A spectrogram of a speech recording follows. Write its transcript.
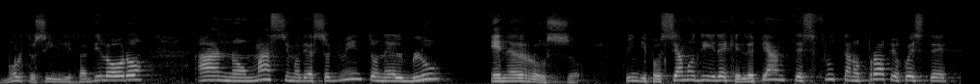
molto simili tra di loro, hanno un massimo di assorbimento nel blu e nel rosso. Quindi possiamo dire che le piante sfruttano proprio queste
